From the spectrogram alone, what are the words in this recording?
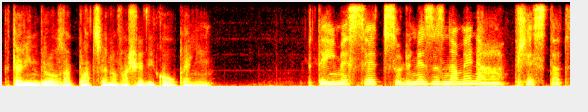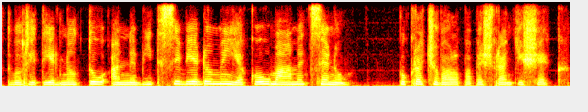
kterým bylo zaplaceno vaše vykoupení. Ptejme se, co dnes znamená přestat tvořit jednotu a nebýt si vědomi, jakou máme cenu, pokračoval papež František.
